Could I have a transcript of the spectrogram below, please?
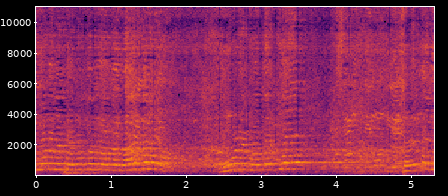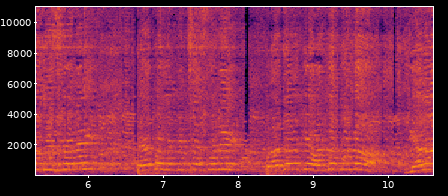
కూటమి ప్రభుత్వంలో ఉన్న నాయకులు ఊరి మొదట్లో ఫోటోలు తీసుకొని పేపర్లకు ఇచ్చేసుకొని ప్రజలకి అందకుండా ఎలా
